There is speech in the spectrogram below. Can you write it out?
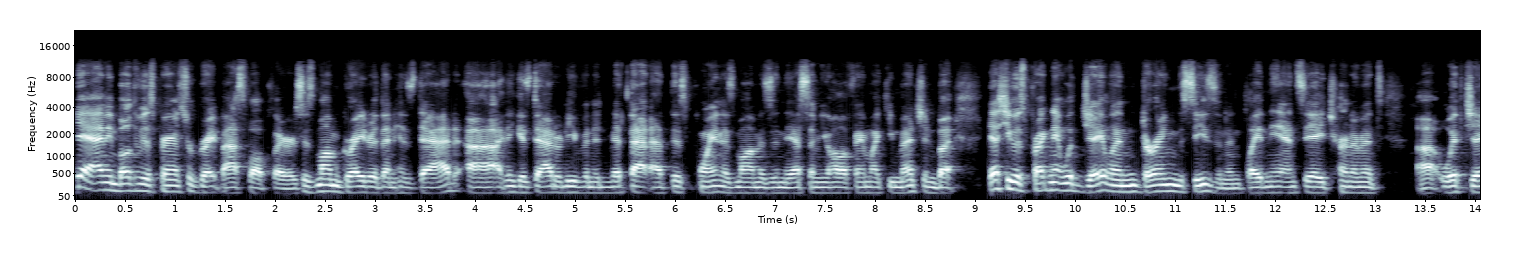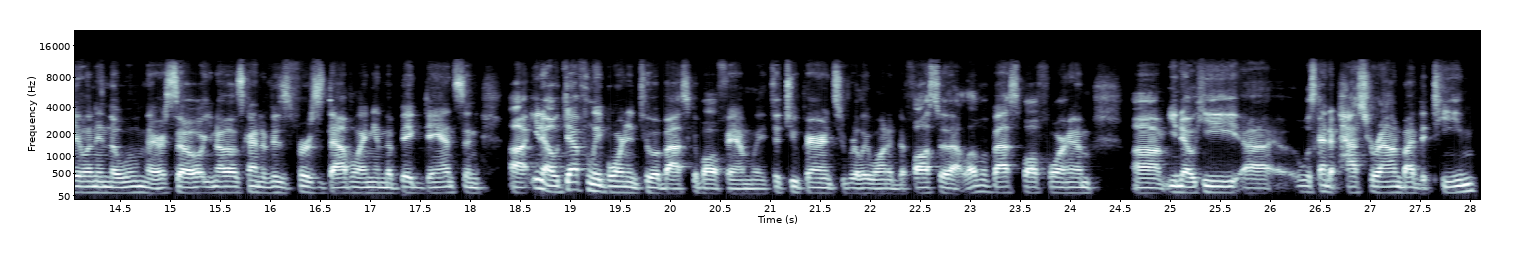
yeah, I mean, both of his parents were great basketball players. His mom greater than his dad. Uh, I think his dad would even admit that at this point. His mom is in the SMU Hall of Fame, like you mentioned. But yeah, she was pregnant with Jalen during the season and played in the NCAA tournament uh, with Jalen in the womb there. So, you know, that was kind of his first dabbling in the big dance. And, uh, you know, definitely born into a basketball family to two parents who really wanted to foster that love of basketball for him. Um, you know, he uh, was kind of passed around by the team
